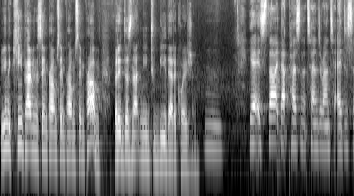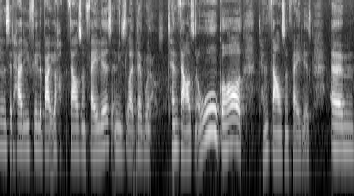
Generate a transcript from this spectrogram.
you're going to keep having the same problem, same problem, same problem, but it does not need to be that equation. Mm. Yeah, it's like that person that turned around to Edison and said, How do you feel about your thousand failures? And he's like, There were 10,000. Oh, God, 10,000 failures um,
